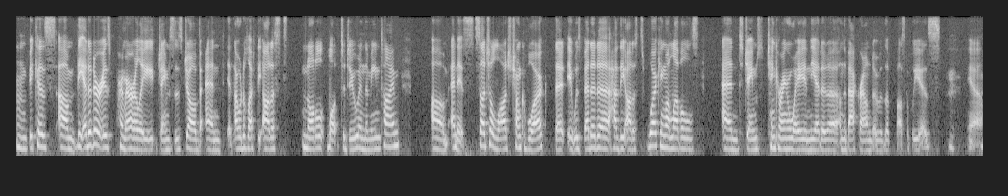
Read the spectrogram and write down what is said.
Mm, because um, the editor is primarily James's job, and I would have left the artists not a lot to do in the meantime. Um, and it's such a large chunk of work that it was better to have the artists working on levels and James tinkering away in the editor on the background over the past couple of years. Yeah.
